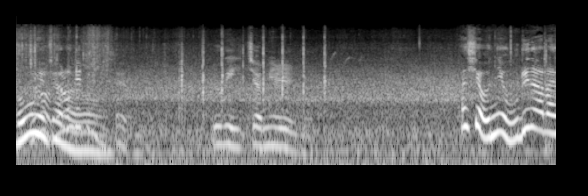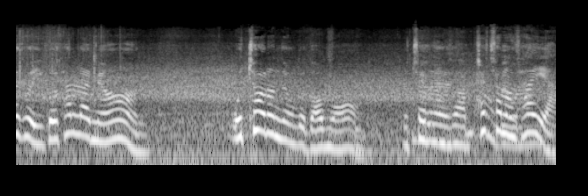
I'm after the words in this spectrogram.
너무 이런 괜찮아요. 게좀 있어요 요게 2.1 사실 언니 우리나라에서 이거 살려면 5,000원 정도 넘어. 5,000원에서 한 8,000원 사이야.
